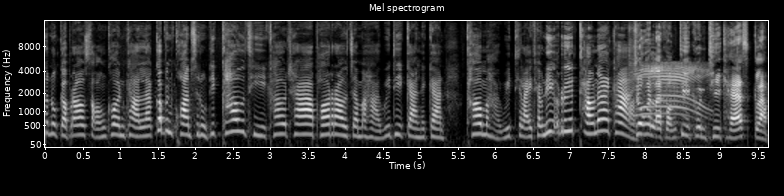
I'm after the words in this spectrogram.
สนุกกับเราสองคนค่ะ แล้วก็เป็นความสนุกที่เข้าทีเข้าท่า เพราะเราจะมาหาวิธีการในการเข้ามหาวิทยาลัยแถวนี้หรือแถวหน้าค่ะ ช่วงเวลาของที่คุณทีแคสกลับ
